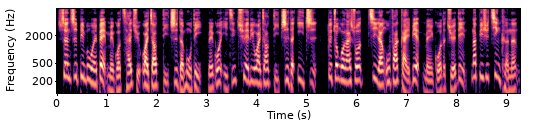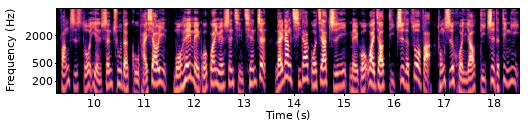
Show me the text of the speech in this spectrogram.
甚至并不违背美国采取外交抵制的目的。美国已经确立外交抵制的意志。对中国来说，既然无法改变美国的决定，那必须尽可能防止所衍生出的骨牌效应，抹黑美国官员申请签证，来让其他国家质疑美国外交抵制的做法，同时混淆抵制的定义，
